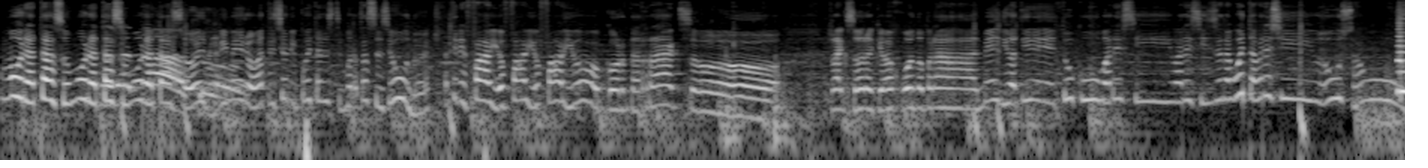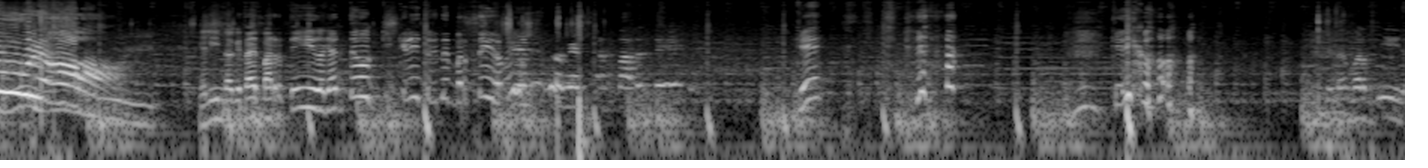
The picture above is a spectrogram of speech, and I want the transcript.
Moratazo, Moratazo, Moratazo. El primero, atención, y puede estar este Moratazo el segundo. Eh. Tiene Fabio, Fabio, Fabio. Corta Raxo. Raxo ahora que va jugando para el medio. Tiene Tuku, Varesi, Varesi. Se la vuelta, Varesi. Usa, uh. Uy, Qué lindo que está el partido, ya Tuki. Qué lindo que está el partido, amigo. ¿Qué? ¿Qué dijo? El partido.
